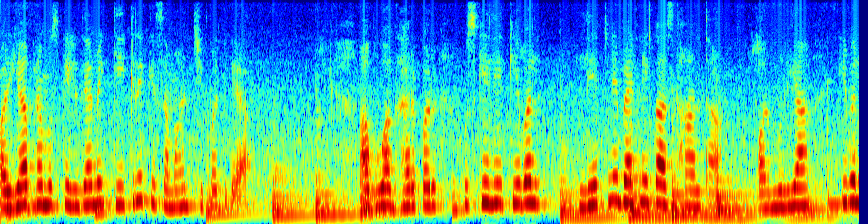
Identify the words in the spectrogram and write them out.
और यह भ्रम उसके हृदय में केकरे के समान चिपट गया। अब वह घर पर उसके लिए केवल लेटने बैठने का स्थान था और मुलिया केवल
